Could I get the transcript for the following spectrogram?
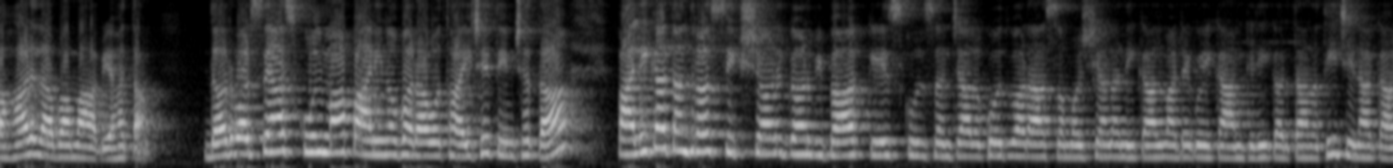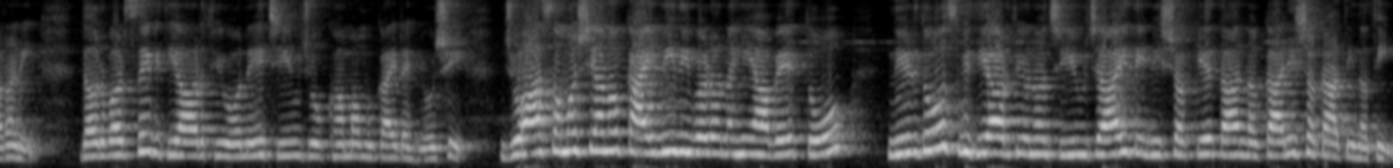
બહાર લાવવામાં આવ્યા હતા. દર વર્ષે આ સ્કૂલમાં પાણીનો ભરાવો થાય છે, તેમ છતાં પાલિકા તંત્ર, શિક્ષણ, ગણ વિભાગ કે સ્કૂલ સંચાલકો દ્વારા આ સમસ્યાના નિકાલ માટે કોઈ કામગીરી કરતા નથી, જેના કારણે દર વર્ષે વિદ્યાર્થીઓને જીવ જોખમમાં મુકાઈ રહ્યો છે. જો આ સમસ્યાનો કાયમી નિવેડો નહીં આવે તો નિર્દોષ વિદ્યાર્થીઓનો જીવ જાય તેની શક્યતા નકારી શકાતી નથી.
